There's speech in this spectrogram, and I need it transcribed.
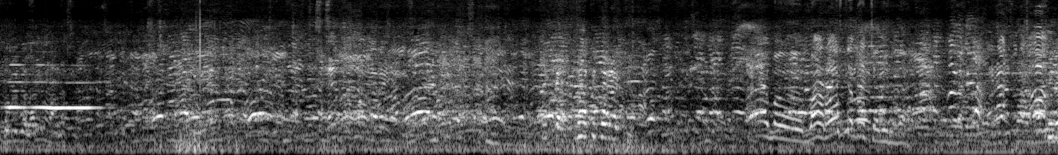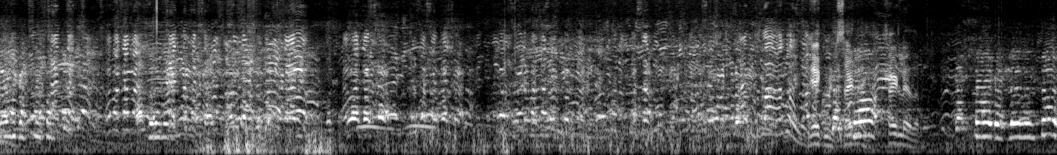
एक मिनिट साईडला साईडला जरा. घटना घडल्यानंतर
